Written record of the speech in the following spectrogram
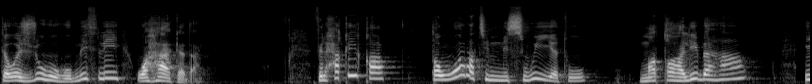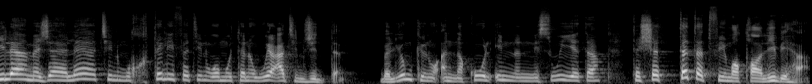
توجهه مثلي وهكذا. في الحقيقة طورت النسوية مطالبها إلى مجالات مختلفة ومتنوعة جدا. بل يمكن أن نقول إن النسوية تشتتت في مطالبها.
